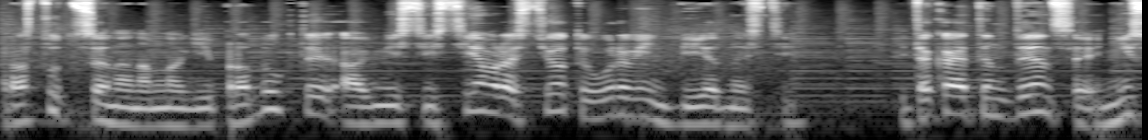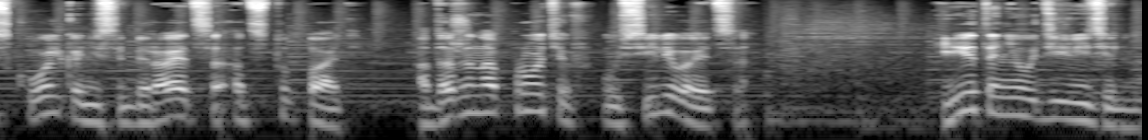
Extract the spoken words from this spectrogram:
растут цены на многие продукты, а вместе с тем растет и уровень бедности – и такая тенденция нисколько не собирается отступать, а даже напротив усиливается. И это неудивительно.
